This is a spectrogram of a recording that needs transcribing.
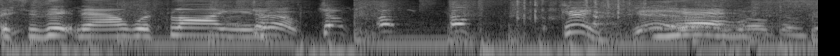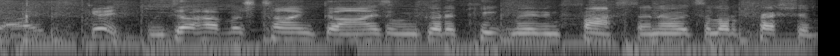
This is it now. We're flying. Go. Jump. Up. Up. Good girl. Yes. Well done, guys. Good. We don't have much time, guys, so we've got to keep moving fast. I know it's a lot of pressure.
